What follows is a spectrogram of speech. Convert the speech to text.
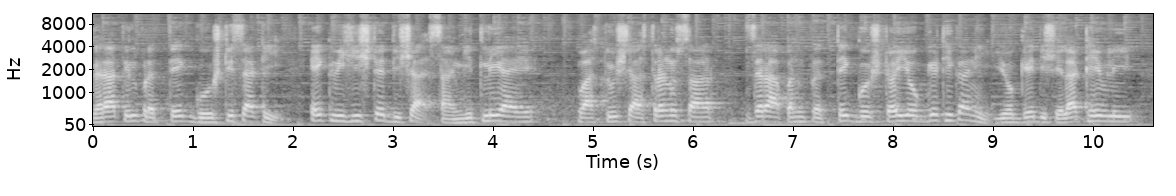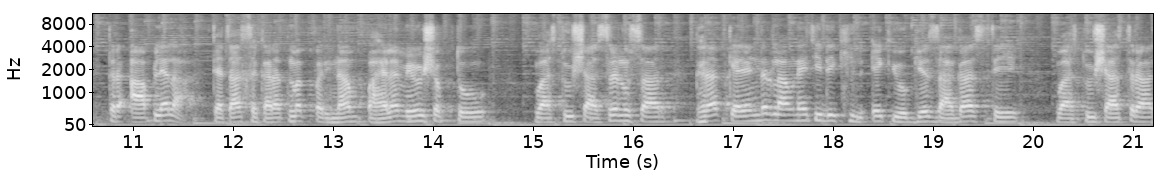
घरातील प्रत्येक गोष्टीसाठी एक विशिष्ट दिशा सांगितली आहे. वास्तुशास्त्रानुसार जर आपण प्रत्येक गोष्ट योग्य ठिकाणी योग्य दिशेला ठेवली तर आपल्याला त्याचा सकारात्मक परिणाम पाहायला मिळू शकतो. वास्तुशास्त्रानुसार घरात कॅलेंडर लावण्याची देखील एक योग्य जागा असते. वास्तुशास्त्रात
